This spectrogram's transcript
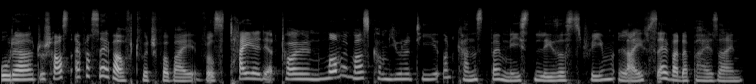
Oder du schaust einfach selber auf Twitch vorbei, wirst Teil der tollen Murmelmaus Community und kannst beim nächsten Laserstream live selber dabei sein.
